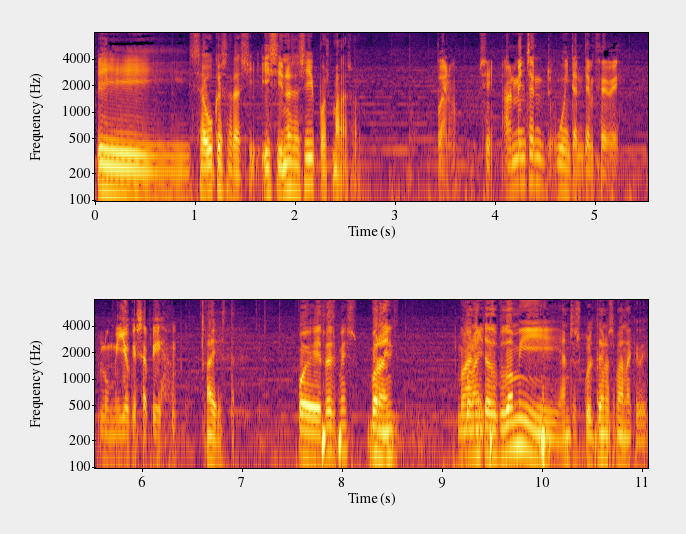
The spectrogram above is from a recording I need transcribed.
i segur que serà així. I si no és així, doncs mala sort. Bueno, sí, almenys en- ho intentem fer bé, el millor que sapiguem. Ahí està. Pues res més. Bona nit. Bona Bona nit nit. a tothom i ens escoltem la setmana que ve.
